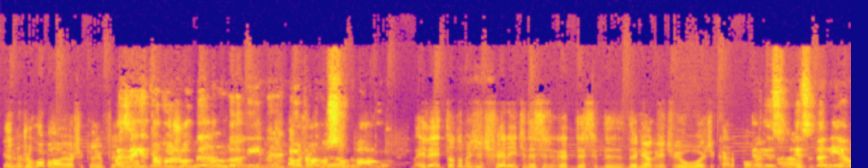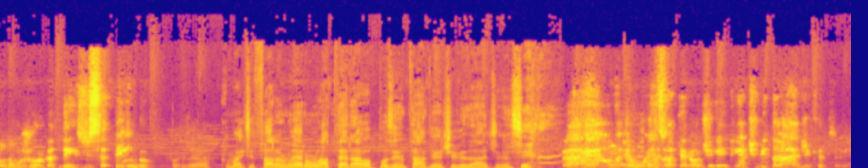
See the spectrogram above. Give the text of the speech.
Ele não jogou mal, eu acho que ele fez. Mas ele tava Olimpíada. jogando ali, né? Ele Ele tava tava, no São. Paulo. Ele é totalmente diferente desse, desse Daniel que a gente viu hoje, cara. Pô, Esse, ah, esse Daniel não joga desde setembro. pois é. Como é que se fala? Não era um lateral aposentado em atividade, né? Assim, é um, é um ex-lateral direito em atividade, quer dizer,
